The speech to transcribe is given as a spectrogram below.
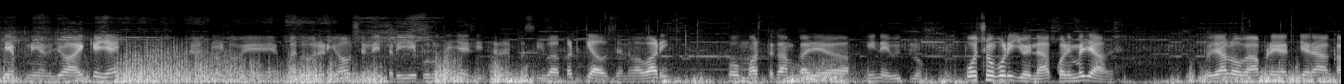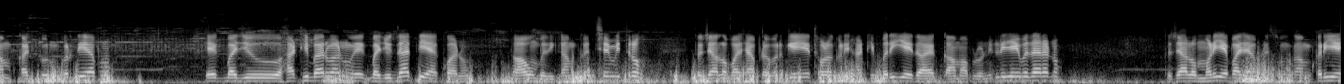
ટેપની અને જો હાંકે જાય, ત્યાંથી હવે એકાદ વરડીઓ આવશે, નહીંતર એ પૂરું થઈ જાય, નહીંતર પછી વા કટકે આવશે અને એમાં વાળી. બહુ મસ્ત કામકાજ એને વીકલું પોછું પડી ગયું એટલે હાંકવાની મજા આવે. તો ચાલો હવે આપણે અત્યારે આ કામકાજ પૂરું કરી દઈએ આપણું. એક બાજુ હાથી બારવાનું, એક બાજુ દાંતી હાંકવાનું. તો આવું બધી કામકાજ છે મિત્રો. તો ચાલો પાછા આપણે વર્ગીએ થોડા ઘણી હાથી ભરી તો આ એક કામ આપણું નીકળી જાય વધારાનું તો ચાલો મળીએ પાછા, આપણે શું કામ કરીએ?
